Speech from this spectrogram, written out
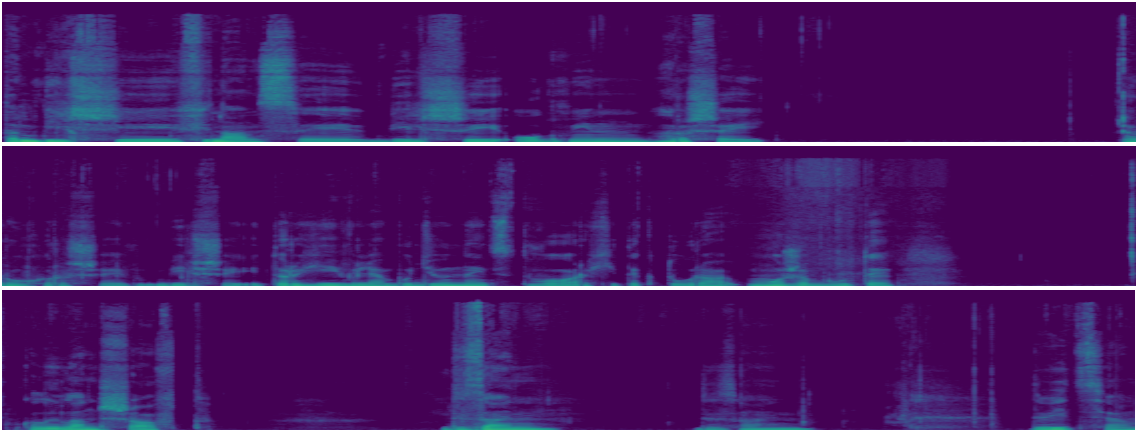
Там більші фінанси, більший обмін грошей, рух грошей більший, і торгівля, будівництво, архітектура може бути, коли ландшафт, дизайн, дизайн. Дивіться,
